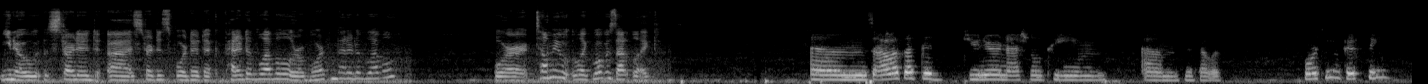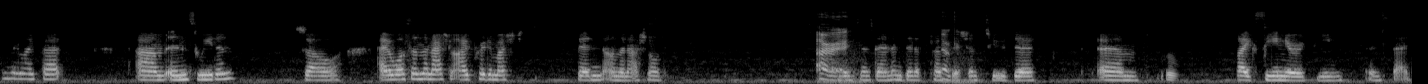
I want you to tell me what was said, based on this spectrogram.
you know started uh started sport at a competitive level or a more competitive level? Or tell me like what was that like? Um, so I was at the junior national team um, since I was 14, 15, something like that, um, in Sweden. So I was on the national, I pretty much been on the national team all right since then and did a transition to the um, like senior team instead.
